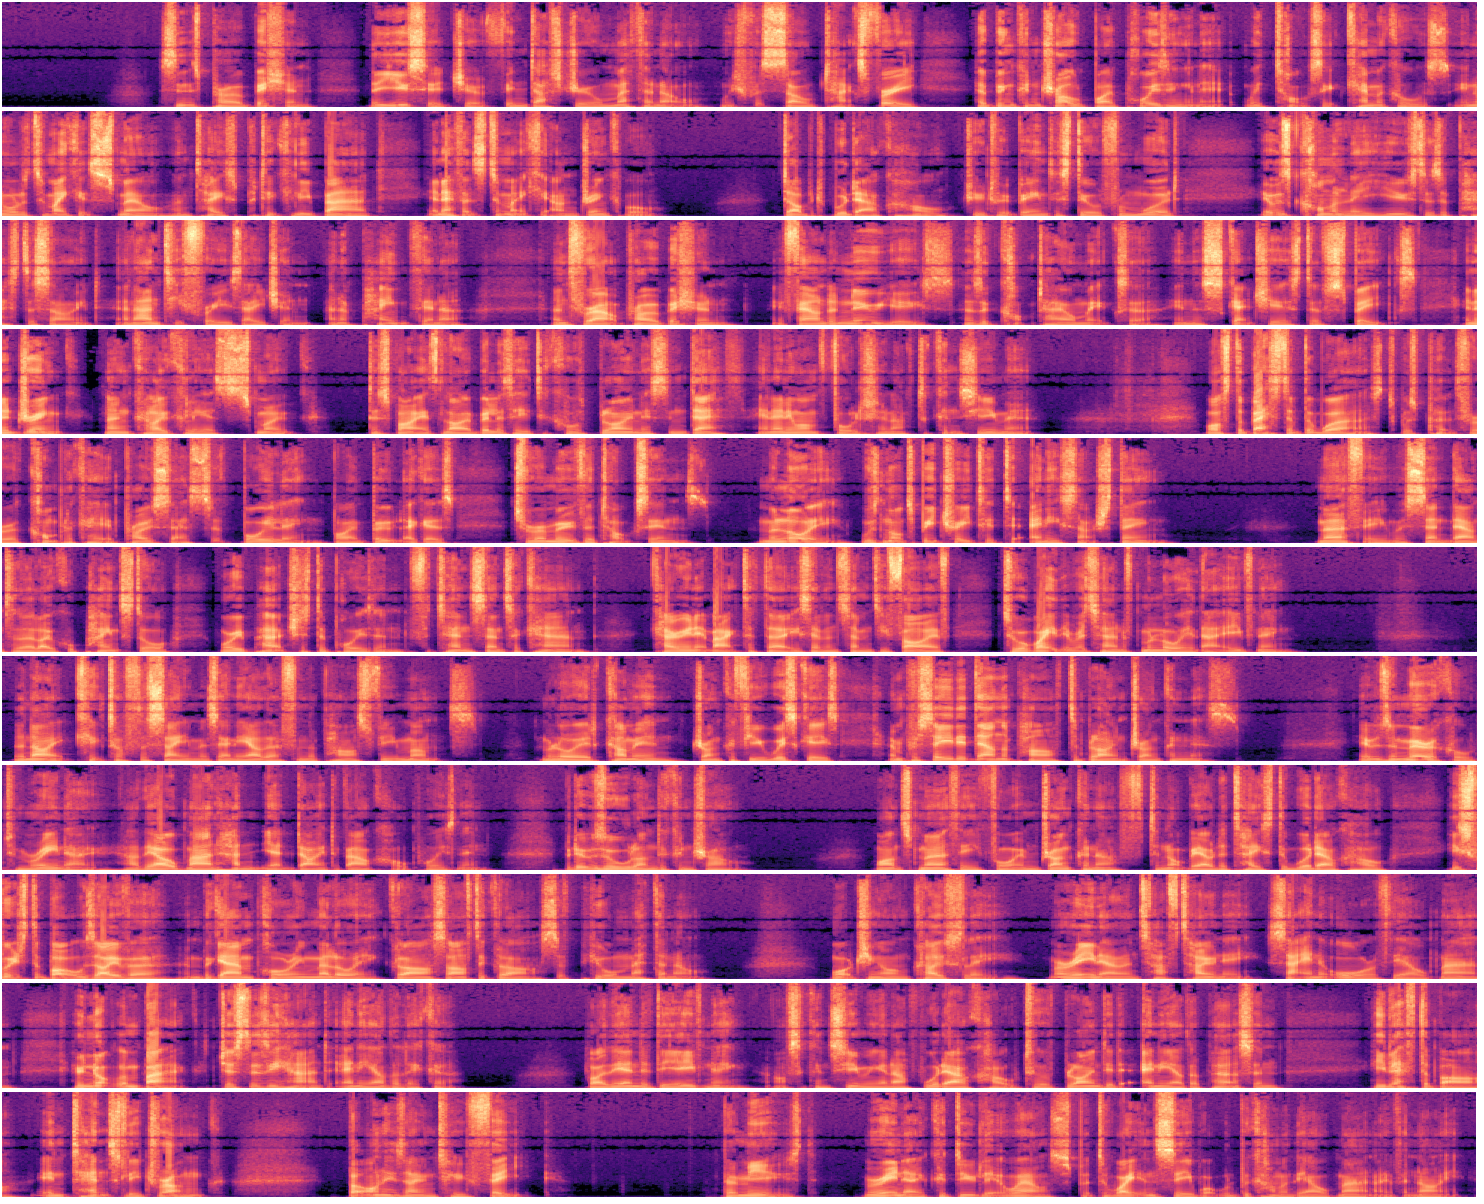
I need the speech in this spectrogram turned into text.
Since Prohibition, the usage of industrial methanol, which was sold tax free, had been controlled by poisoning it with toxic chemicals in order to make it smell and taste particularly bad in efforts to make it undrinkable. Dubbed wood alcohol due to it being distilled from wood, it was commonly used as a pesticide, an antifreeze agent, and a paint thinner, and throughout Prohibition, it found a new use as a cocktail mixer in the sketchiest of speaks, in a drink known colloquially as smoke, despite its liability to cause blindness and death in anyone foolish enough to consume it. Whilst the best of the worst was put through a complicated process of boiling by bootleggers to remove the toxins, Malloy was not to be treated to any such thing. Murphy was sent down to the local paint store where he purchased the poison for 10 cents a can, carrying it back to 3775 to await the return of Malloy that evening. The night kicked off the same as any other from the past few months. Malloy had come in, drunk a few whiskies, and proceeded down the path to blind drunkenness. It was a miracle to Marino how the old man hadn't yet died of alcohol poisoning, but it was all under control. Once Murphy thought him drunk enough to not be able to taste the wood alcohol, he switched the bottles over and began pouring Malloy glass after glass of pure methanol. Watching on closely, Marino and Tough Tony sat in awe of the old man, who knocked them back just as he had any other liquor. By the end of the evening, after consuming enough wood alcohol to have blinded any other person, he left the bar intensely drunk, but on his own two feet. Bemused, Marino could do little else but to wait and see what would become of the old man overnight.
